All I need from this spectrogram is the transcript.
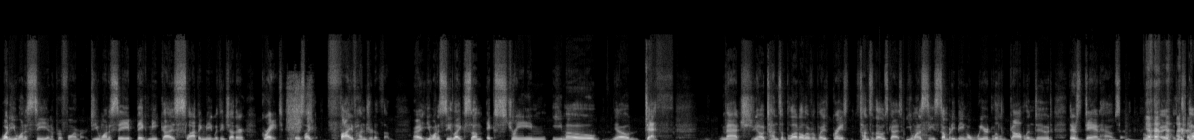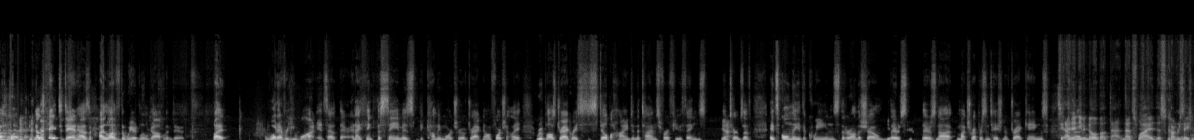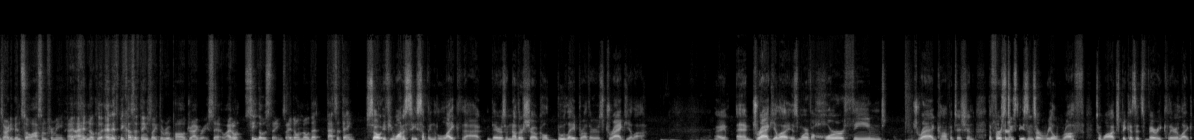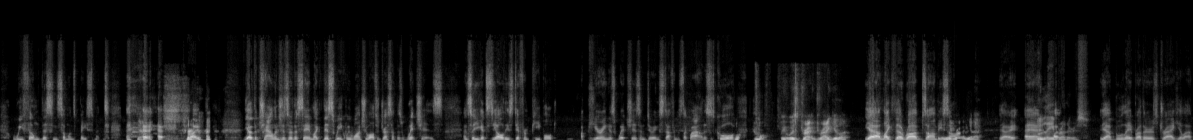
what do you want to see in a performer? Do you want to see big meat guys slapping meat with each other? Great. There's like 500 of them. Right? You want to see like some extreme emo, you know, death match, you know, tons of blood all over the place. Great. Tons of those guys. You want to see somebody being a weird little goblin dude? There's Danhausen. Yeah. Right? no shade to Danhausen. I love the weird little goblin dude. But whatever you want, it's out there. And I think the same is becoming more true of drag. Now, unfortunately, RuPaul's drag race is still behind in the times for a few things. Yeah. In terms of it's only the queens that are on the show. Yeah. There's there's not much representation of drag kings. See, I didn't uh, even know about that, and that's why this mm-hmm. conversation's already been so awesome for me. I, I had no clue, and it's because of things like the RuPaul Drag Race that I don't see those things. I don't know that that's a thing. So if you want to see something like that, there's another show called Boulet Brothers Dragula. Right? And Dragula is more of a horror themed drag competition. The first Okay. two seasons are real rough to watch because it's very clear like we filmed this in someone's basement. Yeah. but yeah, the challenges are the same. Like this week we want you all to dress up as witches. And so you get to see all these different people appearing as witches and doing stuff and it's like wow, this is cool. What- what- It was Dra- Dragula. Yeah, like the Rob Zombie Yeah, song. Yeah. yeah. Right. And Boulet uh, Brothers. yeah, Boulet Brothers Dragula.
